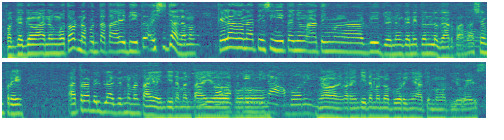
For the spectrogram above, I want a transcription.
Paggagawa ng motor, napunta tayo dito. Ay, sadya naman. Kailangan natin singitan yung ating mga video ng ganitong lugar para siyempre ah, travel vlogger naman tayo. Hindi naman tayo Para puro... hindi nakaka-boring. No, para hindi naman maboring yung ating mga viewers.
